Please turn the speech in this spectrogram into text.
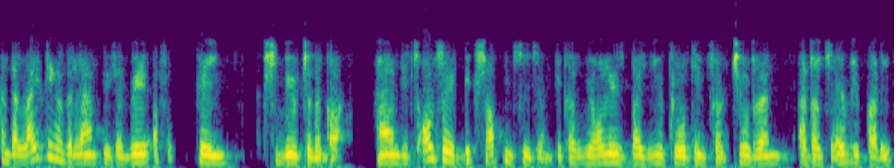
And the lighting of the lamp is a way of paying tribute to the god. And it's also a big shopping season because we always buy new clothing for children, adults, everybody.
